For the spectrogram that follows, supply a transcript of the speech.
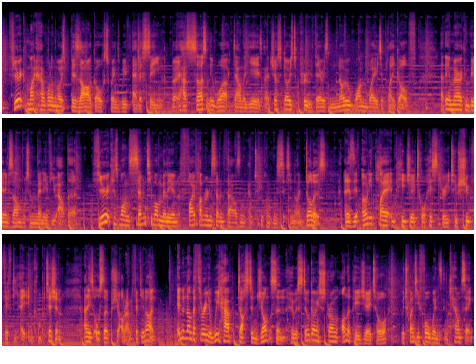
Furyk might have one of the most bizarre golf swings we've ever seen, but it has certainly worked down the years and it just goes to prove there is no one way to play golf. Let the American be an example to many of you out there. Furyk has won $71,507,269 and is the only player in PGA Tour history to shoot 58 in competition, and he's also shot around 59. In at number 3 we have Dustin Johnson, who is still going strong on the PGA Tour with 24 wins and counting.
